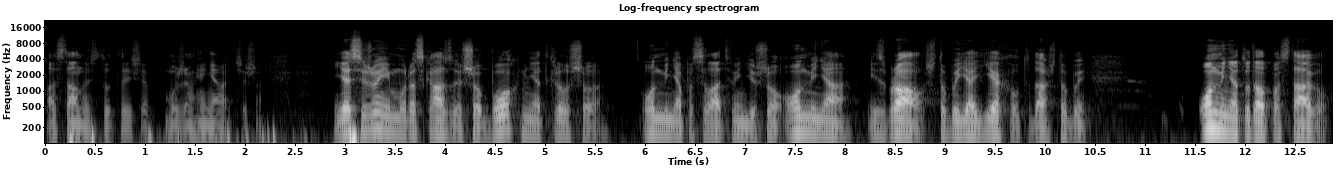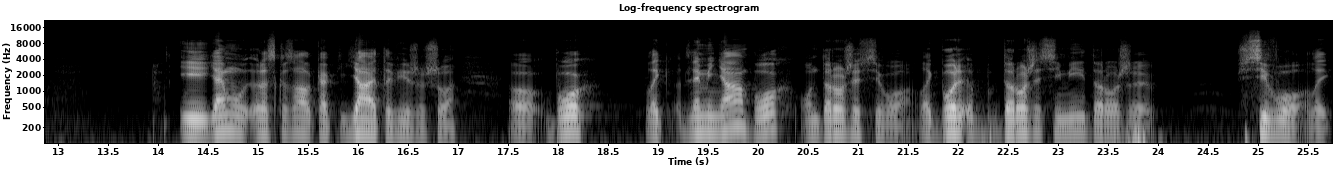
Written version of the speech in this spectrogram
останусь тут еще, можем hang чи що. Я сижу и ему рассказываю, что Бог мне открыл, что Он меня посылает в Индию, что Он меня избрал, чтобы я ехал туда, чтобы он меня туда поставил. И я ему рассказал, как я это вижу, что Бог, like, для меня Бог, Он дороже всего. Like, дороже семьи, дороже всего. Like,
